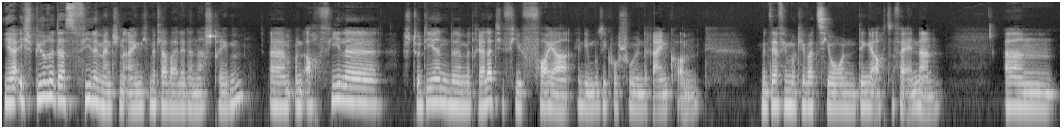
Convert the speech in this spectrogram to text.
Ja, ich spüre, dass viele Menschen eigentlich mittlerweile danach streben ähm, und auch viele Studierende mit relativ viel Feuer in die Musikhochschulen reinkommen. mit sehr viel Motivation, Dinge auch zu verändern. Ähm,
